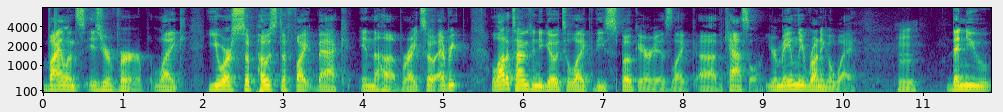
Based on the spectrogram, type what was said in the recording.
violence is your verb. Like you are supposed to fight back in the hub, right? So every a lot of times when you go to like these spoke areas, like uh, the castle, you're mainly running away. Hmm then you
